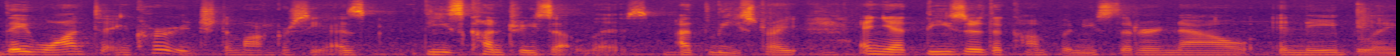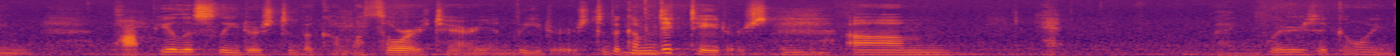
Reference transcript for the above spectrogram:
they want to encourage democracy as these countries at least, at least, right? And yet these are the companies that are now enabling populist leaders to become authoritarian leaders, to become mm. dictators. Mm. Um, where is it going?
